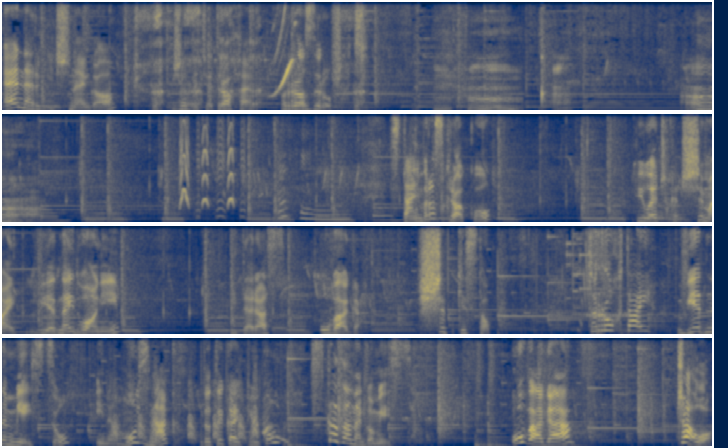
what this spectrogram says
energicznego, żeby cię trochę rozruszać. Stań w rozkroku. Piłeczkę trzymaj w jednej dłoni. I teraz uwaga. Szybkie stopy. Truchtaj w jednym miejscu i na mój znak dotykaj piłką wskazanego miejsca. Uwaga! Czoło!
